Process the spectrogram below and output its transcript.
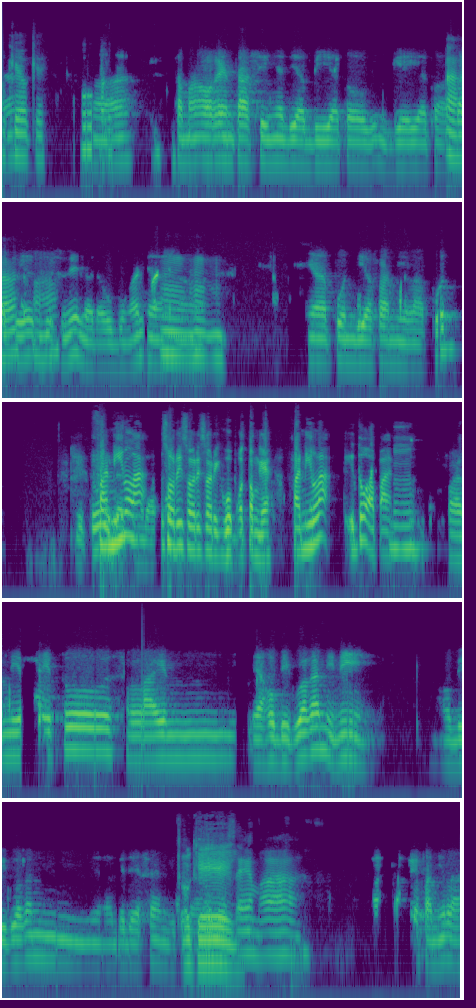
Oke oke. Nah, sama orientasinya dia bi atau gay atau apa Aha, dia aha. sebenarnya nggak ada hubungannya Mhm. ya pun dia vanilla pun itu Vanilla, sorry sorry sorry, gue potong ya. Vanilla itu apa? Hmm. Vanilla itu selain ya hobi gua kan ini hobi gua kan ya, BDSM gitu Oke. BDSM. Ah. kan. Kayak vanilla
